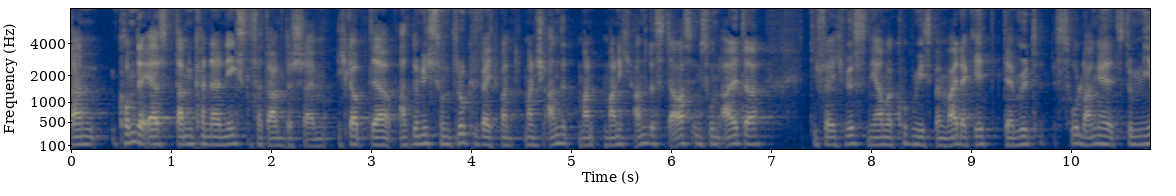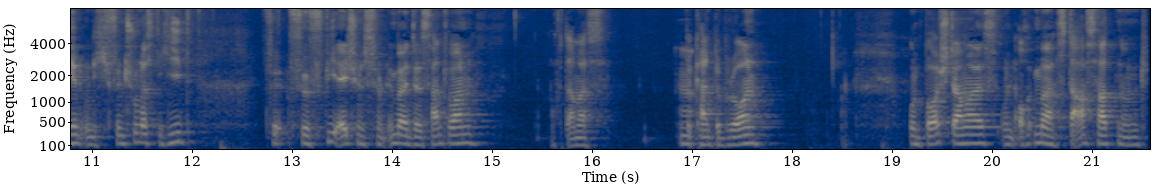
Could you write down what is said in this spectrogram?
Dann kommt er erst, dann kann er den nächsten Vertrag unterschreiben. Ich glaube, der hat noch nicht so einen Druck wie vielleicht manch andere, man, manch andere Stars in so einem Alter, die vielleicht wissen, ja, mal gucken, wie es beim weitergeht. Der wird so lange jetzt dominieren und ich finde schon, dass die Heat für, für Free Agents schon immer interessant waren. Auch damals ja. bekannt LeBron und Bosch damals und auch immer Stars hatten und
